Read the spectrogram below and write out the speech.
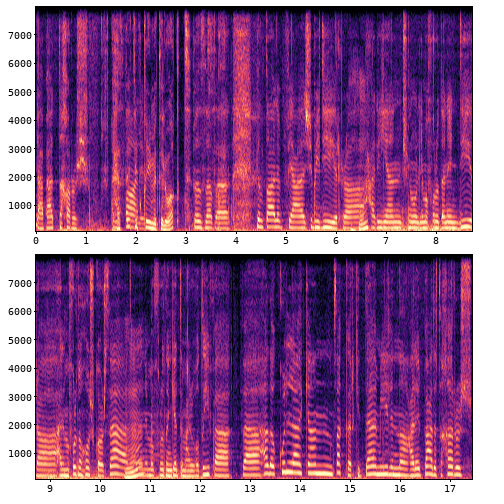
تاع بعد التخرج حسيتي. بقيمة الوقت؟ بالضبط. كل طالب في شو بيدير؟ حاليا شنو اللي المفروض أنا نديره؟ هل المفروض نخش كورسات؟ هل أنا المفروض نقدم على وظيفة فهذا كله كان مسكر قدامي لأن على بعد التخرج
